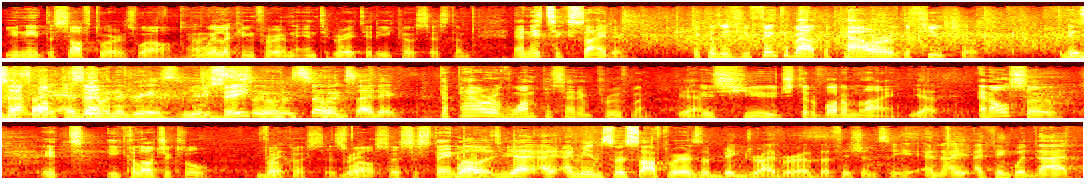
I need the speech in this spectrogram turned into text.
you need the software as well. And right. we're looking for an integrated ecosystem. And it's exciting. Because if you think about the power of the future, It it's is that exciting. 1%. Everyone agrees. You see? So, so exciting. the power of 1% improvement Yeah. is huge to the bottom line. Yeah. And also, it's ecological Right, focus as right. well. So sustainability. Well, yeah, I, I mean, so software is a big driver of efficiency, and I, I think with that,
